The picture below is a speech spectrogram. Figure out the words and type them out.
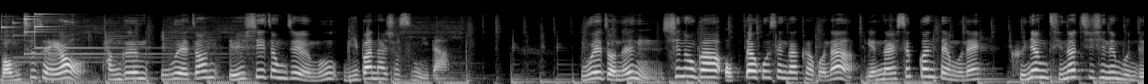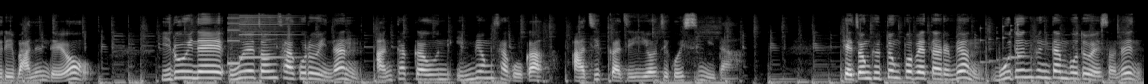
멈추세요. 방금 우회전 일시정지 의무 위반하셨습니다. 우회전은 신호가 없다고 생각하거나 옛날 습관 때문에 그냥 지나치시는 분들이 많은데요. 이로 인해 우회전 사고로 인한 안타까운 인명사고가 아직까지 이어지고 있습니다. 개정교통법에 따르면 모든 횡단보도에서는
